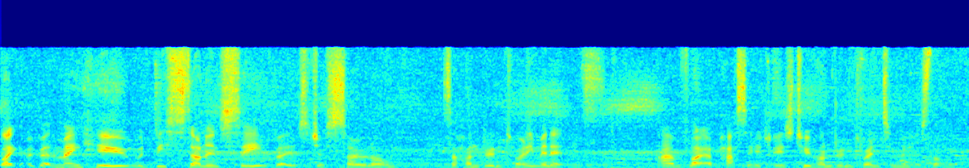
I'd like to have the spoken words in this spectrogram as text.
Like. Like, I bet the main queue would be stunning to see, but it's just so long. It's 120 minutes. Um, Flight of Passage is 220 minutes long.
